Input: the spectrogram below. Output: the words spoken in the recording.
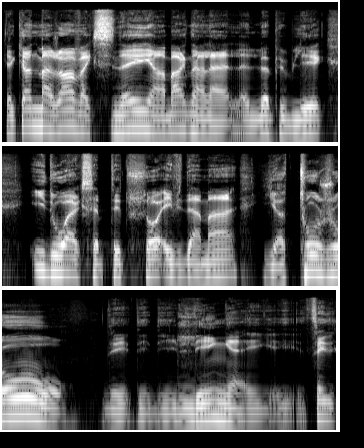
quelqu'un de majeur vacciné, il embarque dans le public, il doit accepter tout ça. Évidemment, il y a toujours des, des, lignes. Une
